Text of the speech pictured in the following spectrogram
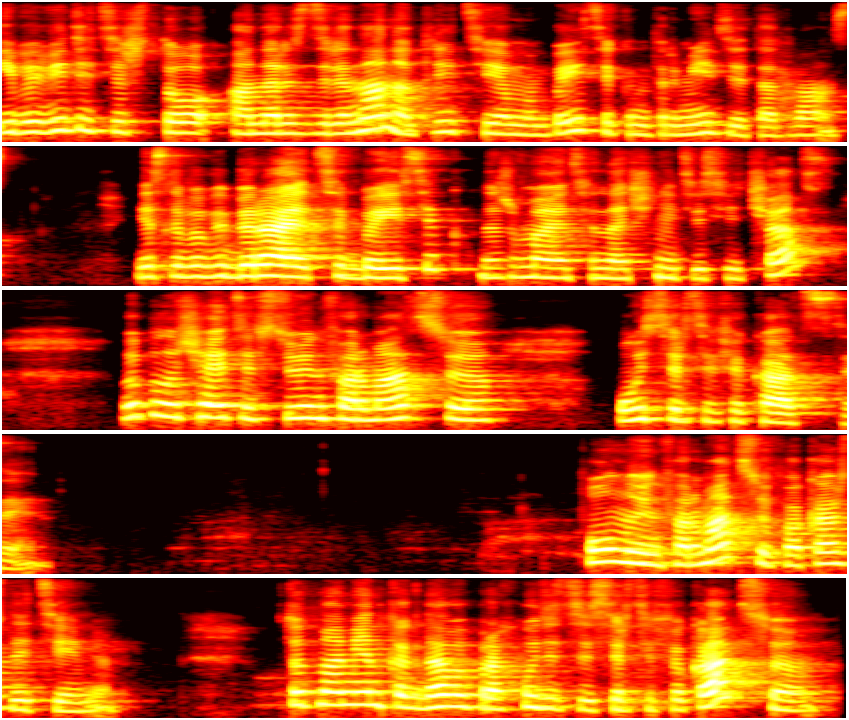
и вы видите, что она разделена на три темы – Basic, Intermediate, Advanced. Если вы выбираете Basic, нажимаете «Начните сейчас», вы получаете всю информацию о сертификации, полную информацию по каждой теме. В тот момент, когда вы проходите сертификацию,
